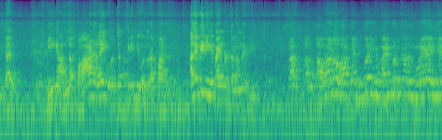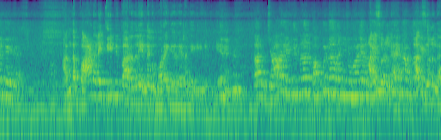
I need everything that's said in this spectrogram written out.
இதா இருக்கு. நீங்க அந்த பாடலை ஒருத்தர் திரும்பி ஒரு தடவை பாடுறது. அது எப்படி நீங்க பயன்படுத்தலாம்னா எப்படி? அது தவறான வார்த்தை. இப்ப நீங்க பயன்படுத்துறது முறையா இல்லையான்னு கேட்கிறேன் அந்த பாடலை திருப்பி பாடுறதுல என்னங்க முறைக்கிறது எல்லாம் கேக்குறீங்க யார் எழுதியிருந்தாலும் தப்புன்னா நீங்க அதை சொல்லுங்க அதை சொல்லுங்க.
